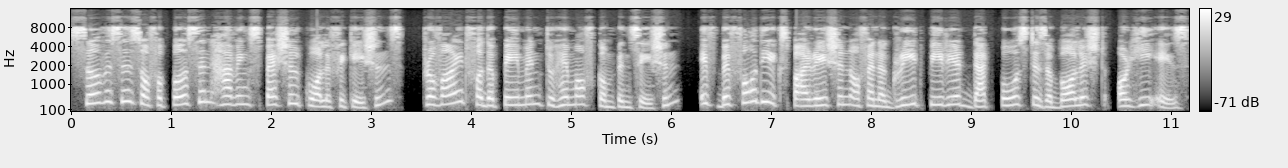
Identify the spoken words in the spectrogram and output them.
Services of a person having special qualifications provide for the payment to him of compensation if before the expiration of an agreed period that post is abolished or he is,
